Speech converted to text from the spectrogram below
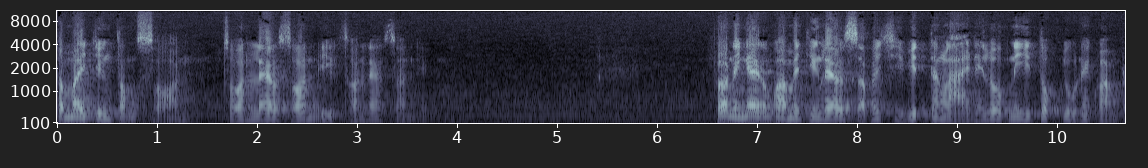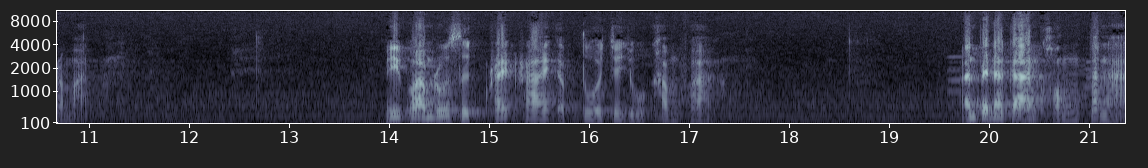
ทำไมจึงต้องสอน สอนแล้วสอนอีกสอนแล้วสอนอีก เพราะในแง่ของความเป็นจริงแล้วสรรพชีวิตทั้งหลายในโลกนี้ตกอยู่ในความประมาท มีความรู้สึกคล้าย ๆกับตัวจะอยู่ค้ำฟ้า อันเป็นอาการของตัณหา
